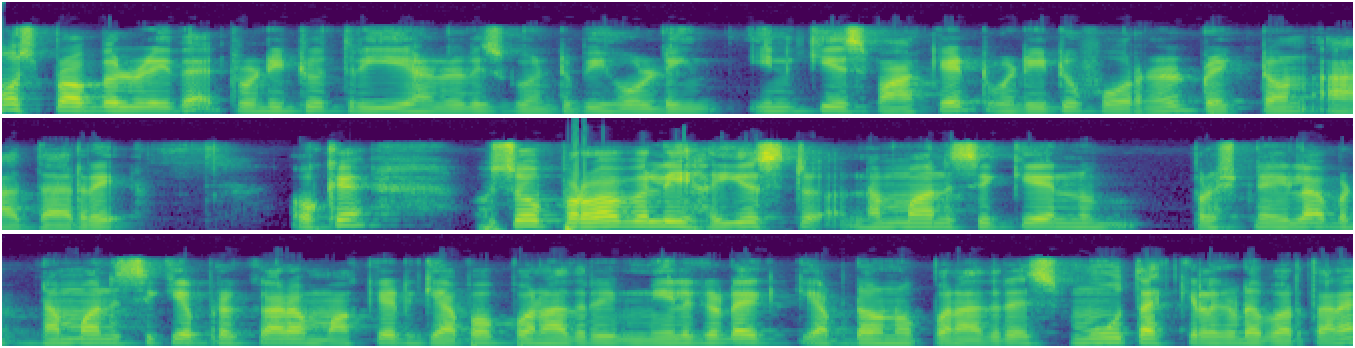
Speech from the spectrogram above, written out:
ಮೋಸ್ಟ್ ಪ್ರಾಬಲ್ ಇದೆ. Twenty two three hundred is going to be holding in case market twenty two four hundred break down ಆದರೆ. ಓಕೆ ಸೊ ಪ್ರಾಬಲಿ ಹೈಯೆಸ್ಟ್ ನಮ್ಮ ಅನಿಸಿಕೆಯನ್ನು ಪ್ರಶ್ನೆ ಇಲ್ಲ. ಬಟ್ ನಮ್ಮ ಅನಿಸಿಕೆ ಪ್ರಕಾರ ಮಾರ್ಕೆಟ್ ಗ್ಯಾಪ್ ಓಪನ್ ಆದರೆ, ಮೇಲ್ಗಡೆ ಗ್ಯಾಪ್ ಡೌನ್ ಓಪನ್ ಆದರೆ ಸ್ಮೂತಾಗಿ ಕೆಳಗಡೆ ಬರ್ತಾನೆ.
